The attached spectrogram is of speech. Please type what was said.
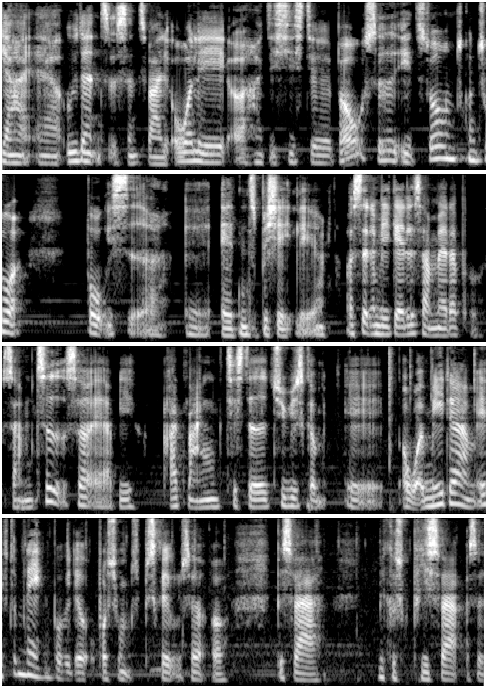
Jeg er uddannelsesansvarlig overlæge og har de sidste par år siddet i et storrumskontor, hvor vi sidder øh, 18 speciallæger. Og selvom vi ikke alle sammen er der på samme tid, så er vi ret mange til stede, typisk om, øh, over middag om eftermiddagen, hvor vi laver operationsbeskrivelser og besvarer mikroskopisvar osv.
